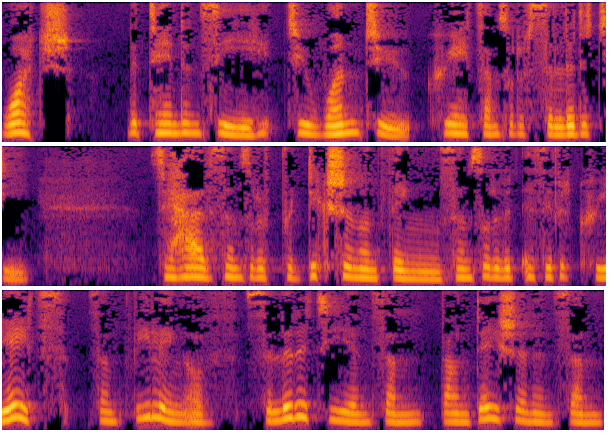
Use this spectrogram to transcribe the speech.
watch the tendency to want to create some sort of solidity, to have some sort of prediction on things, some sort of as if it creates some feeling of solidity and some foundation and some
